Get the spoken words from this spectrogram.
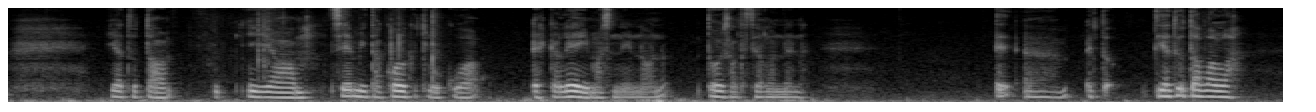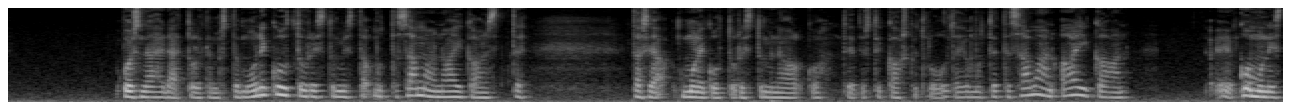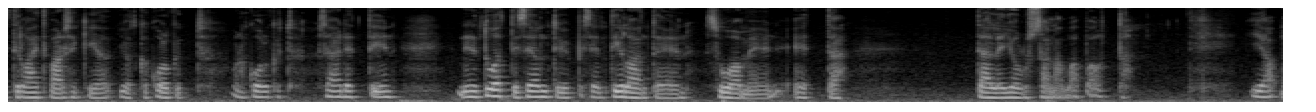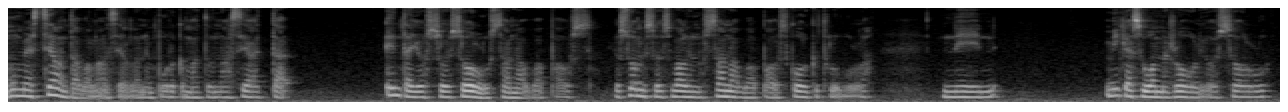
Ja, tota, ja se, mitä 30-lukua ehkä leimas, niin on toisaalta sellainen, e, että tietyllä tavalla – voisi nähdä, että oli tämmöistä monikulttuuristumista, mutta samaan aikaan sitten, tosiaan monikulttuuristuminen alkoi tietysti 20-luvulta jo, mutta että samaan aikaan eh, kommunistilait varsinkin, jotka 30, vuonna 30 säädettiin, niin ne tuotti sen tyyppisen tilanteen Suomeen, että täällä ei ollut sananvapautta. Ja mun mielestä se on tavallaan sellainen purkamaton asia, että entä jos olisi ollut sananvapaus? Jos Suomessa olisi valinnut sananvapaus 30-luvulla, niin mikä Suomen rooli olisi ollut?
